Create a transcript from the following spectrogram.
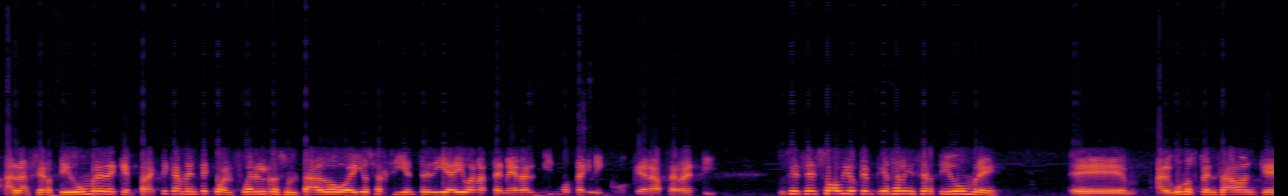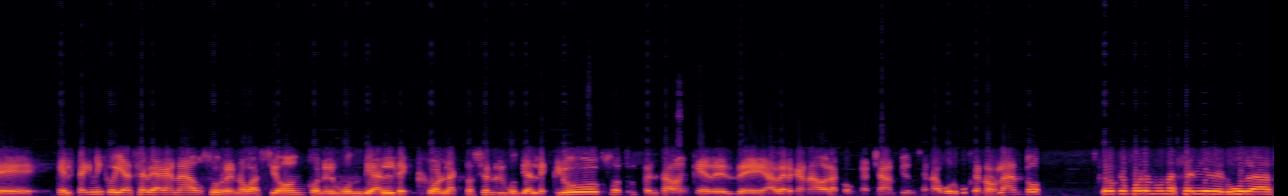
a la certidumbre de que prácticamente cual fuera el resultado, ellos al siguiente día iban a tener al mismo técnico, que era Ferretti. Entonces es obvio que empieza la incertidumbre. Eh, algunos pensaban que, el técnico ya se había ganado su renovación con el mundial de con la actuación en el mundial de clubs, otros pensaban que desde haber ganado la Conca Champions en la burbuja en Orlando, creo que fueron una serie de dudas,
